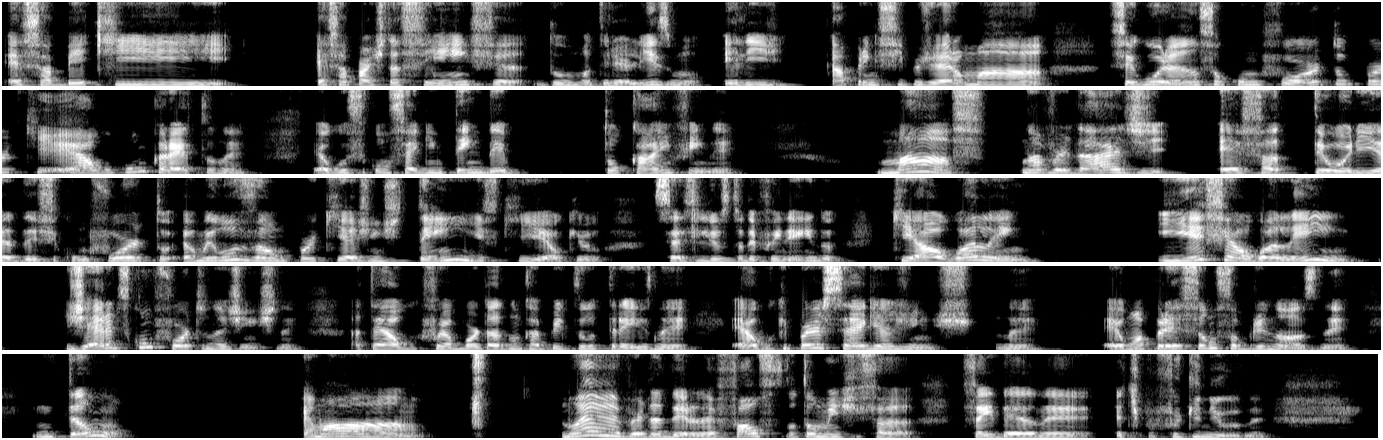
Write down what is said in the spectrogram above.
é saber que essa parte da ciência, do materialismo, ele, a princípio, gera uma segurança, um conforto, porque é algo concreto, né? É algo que você consegue entender, tocar, enfim, né? Mas, na verdade, essa teoria desse conforto é uma ilusão, porque a gente tem isso, que é o que o C.S. Lewis está defendendo, que é algo além. E esse algo além gera desconforto na gente, né? Até algo que foi abordado no capítulo 3, né? É algo que persegue a gente, né? É uma pressão sobre nós, né? Então, é uma. Não é verdadeiro, né? É falso totalmente essa, essa ideia, né? É tipo fake news, né?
